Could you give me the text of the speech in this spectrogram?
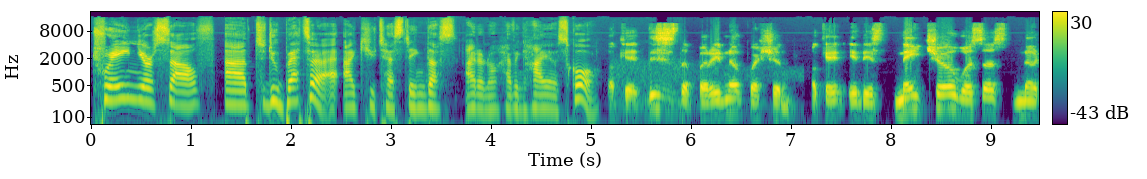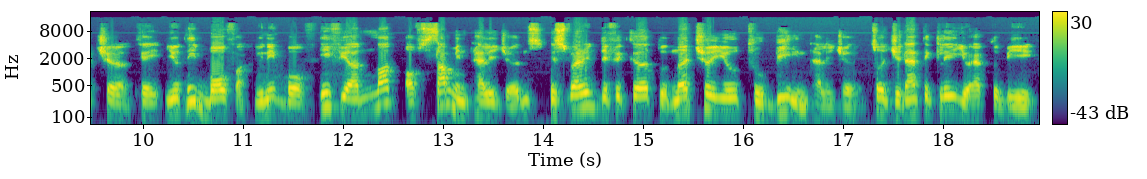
train yourself uh, to do better at IQ testing? Thus, I don't know, having higher score. Okay, this is the perennial question. Okay, it is nature versus nurture. Okay, you need both. ah. You need both. If you are not of some intelligence, it's very difficult to nurture you to be intelligent. So genetically, you have to be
